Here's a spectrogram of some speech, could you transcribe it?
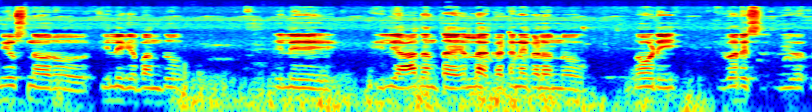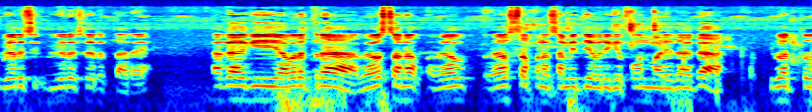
ನ್ಯೂಸ್ನವರು ಇಲ್ಲಿಗೆ ಬಂದು, ಇಲ್ಲಿ ಇಲ್ಲಿ ಆದಂಥ ಎಲ್ಲ ಘಟನೆಗಳನ್ನು ನೋಡಿ ವಿವರಿಸಿ ವಿವರಿಸಿ, ವಿವರಿಸಿರುತ್ತಾರೆ. ಹಾಗಾಗಿ ಅವರ ಹತ್ರ ವ್ಯವಸ್ಥಾನ, ವ್ಯವ, ವ್ಯವಸ್ಥಾಪನಾ ಸಮಿತಿಯವರಿಗೆ ಫೋನ್ ಮಾಡಿದಾಗ ಇವತ್ತು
